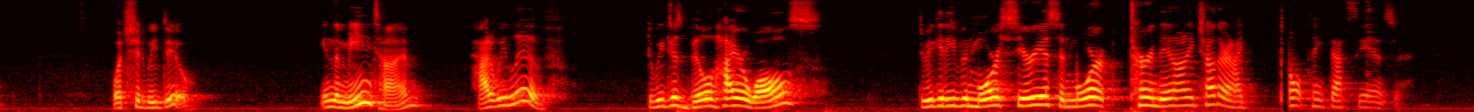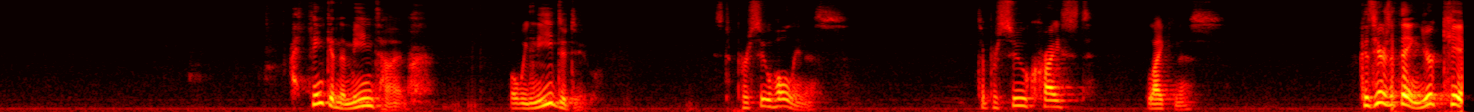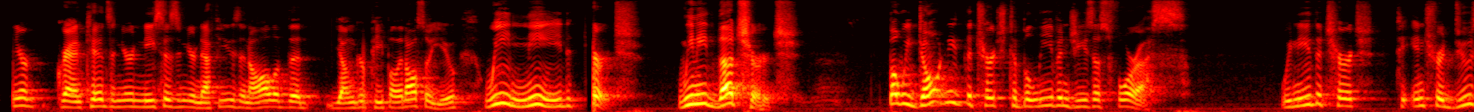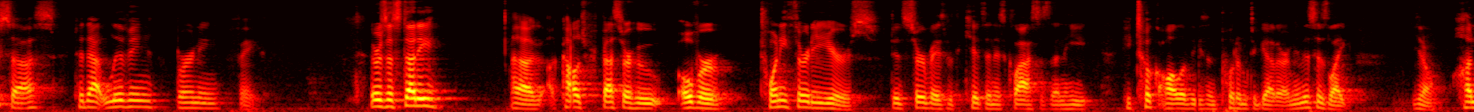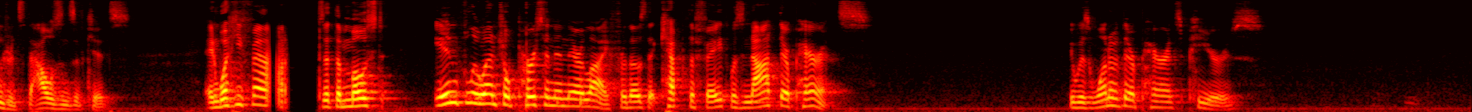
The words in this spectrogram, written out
what should we do? In the meantime, how do we live? Do we just build higher walls? Do we get even more serious and more turned in on each other? And I don't think that's the answer. I think in the meantime, what we need to do is to pursue holiness, to pursue Christ likeness. Because here's the thing your kids, and your grandkids, and your nieces and your nephews, and all of the younger people, and also you, we need church. We need the church. But we don't need the church to believe in Jesus for us. We need the church to introduce us to that living, burning faith. There was a study, uh, a college professor who, over 20, 30 years, did surveys with kids in his classes, and he, he took all of these and put them together. I mean, this is like you know, hundreds, thousands of kids. And what he found is that the most influential person in their life for those that kept the faith was not their parents. It was one of their parents' peers.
